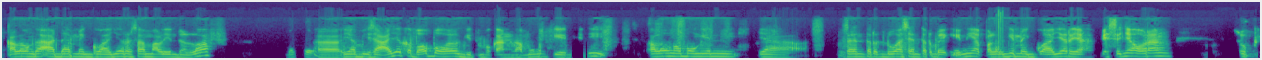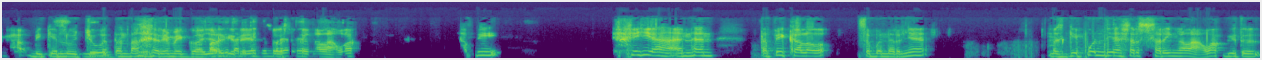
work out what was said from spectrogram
Kalau nggak ada Maguire sama Lindelof Betul. Uh, ya bisa aja kebobol gitu. Bukan nggak mungkin. Jadi kalau ngomongin ya center dua center back ini apalagi Maguire ya biasanya orang suka bikin lucu ya, tentang Harry Maguire gitu ya suka, suka ngelawak. Tapi iya dan tapi kalau sebenarnya meskipun dia sering ngelawak gitu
